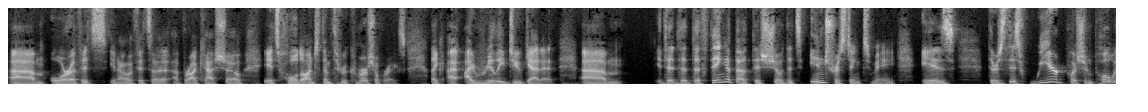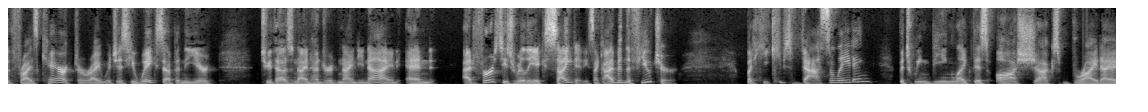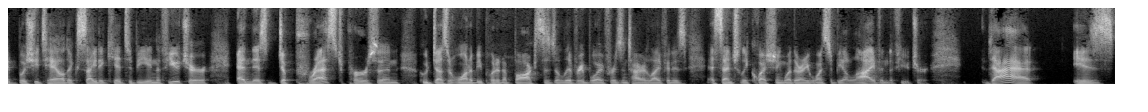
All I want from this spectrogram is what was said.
Um, or if it's, you know, if it's a, a broadcast show, it's hold on to them through commercial breaks. Like I, I really do get it. Um, the, the the thing about this show that's interesting to me is there's this weird push and pull with Fry's character, right? Which is he wakes up in the year 2999 and at first he's really excited. He's like, I'm in the future. But he keeps vacillating between being like this aw shucks, bright eyed, bushy tailed, excited kid to be in the future and this depressed person who doesn't want to be put in a box as delivery boy for his entire life and is essentially questioning whether he wants to be alive in the future. That is,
